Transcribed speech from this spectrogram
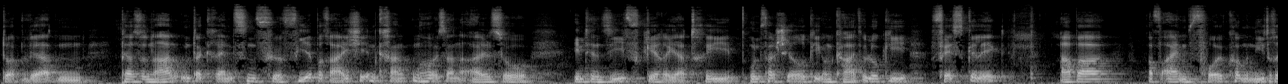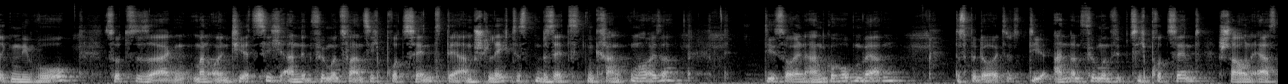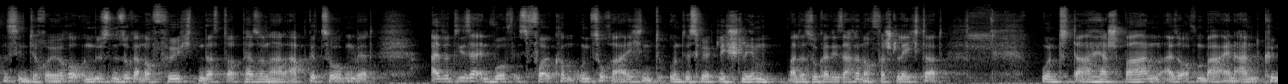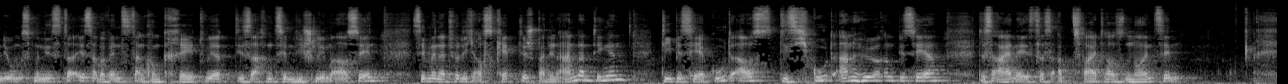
Dort werden Personaluntergrenzen für vier Bereiche in Krankenhäusern, also Intensivgeriatrie, Unfallchirurgie und Kardiologie festgelegt, aber auf einem vollkommen niedrigen Niveau. Sozusagen, man orientiert sich an den 25 Prozent der am schlechtesten besetzten Krankenhäuser. Die sollen angehoben werden. Das bedeutet, die anderen 75 Prozent schauen erstens in die Röhre und müssen sogar noch fürchten, dass dort Personal abgezogen wird. Also dieser Entwurf ist vollkommen unzureichend und ist wirklich schlimm, weil er sogar die Sache noch verschlechtert. Und da Herr Spahn also offenbar ein Ankündigungsminister ist, aber wenn es dann konkret wird, die Sachen ziemlich schlimm aussehen, sind wir natürlich auch skeptisch bei den anderen Dingen, die bisher gut aus, die sich gut anhören bisher. Das eine ist, dass ab 2019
